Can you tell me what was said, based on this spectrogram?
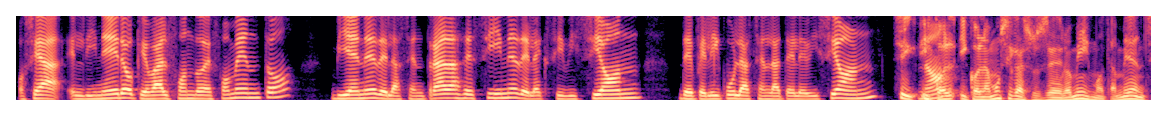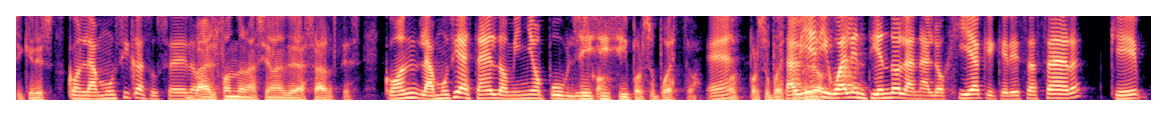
o sea, el dinero que va al fondo de fomento, viene de las entradas de cine, de la exhibición de películas en la televisión. Sí, y, con, y con la música sucede lo mismo también. Si querés, Con la música sucede lo va al Fondo Nacional de las Artes. Con la música está en el dominio público. Sí, sí, sí, por supuesto. ¿eh? Por, por supuesto. Está bien, pero- igual entiendo la analogía que querés hacer, que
